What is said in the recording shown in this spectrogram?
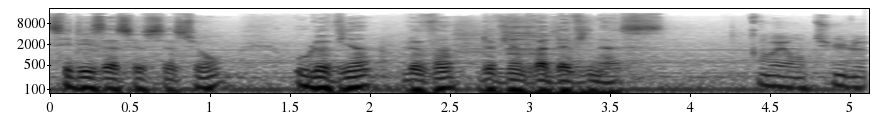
c'est des associations où le vin, le vin deviendra de la vinasse. Oui, on tue le,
